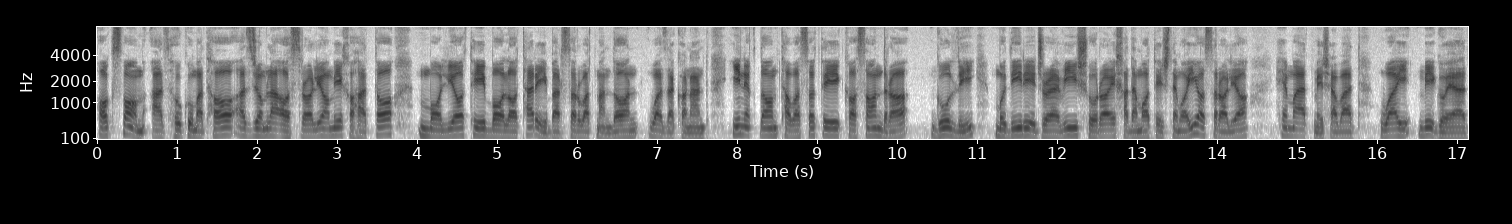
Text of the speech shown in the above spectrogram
آکسفام از حکومت ها از جمله استرالیا می خواهد تا مالیات بالاتری بر ثروتمندان وضع کنند. این اقدام توسط کاساندرا گولدی مدیر اجرایی شورای خدمات اجتماعی استرالیا حمایت می شود وی می گوید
